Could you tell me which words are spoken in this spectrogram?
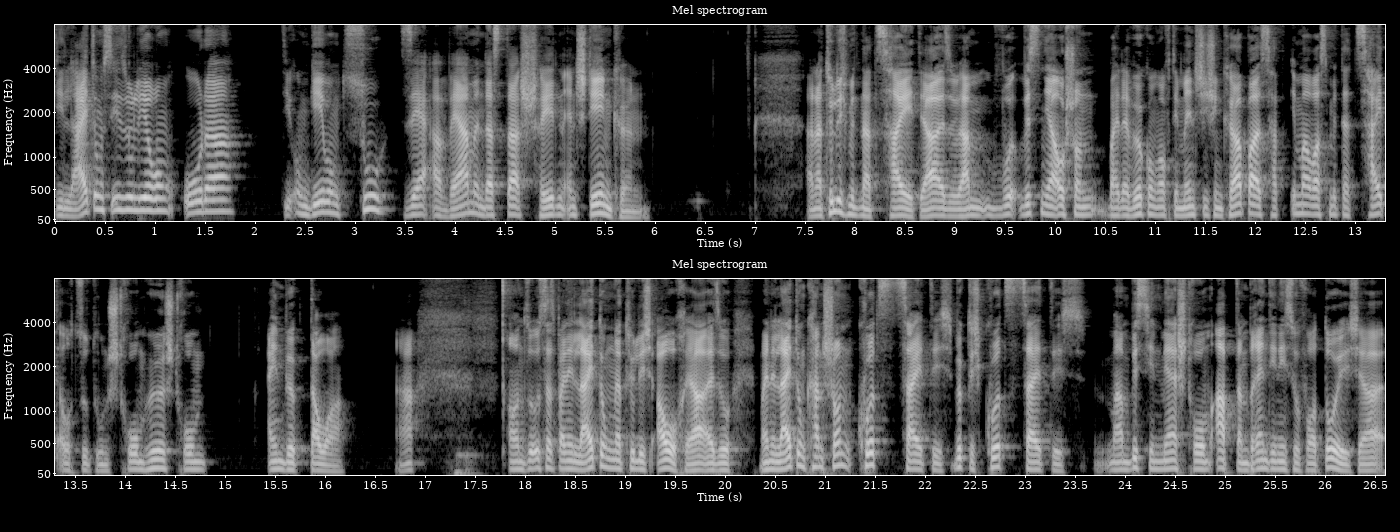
die Leitungsisolierung oder die Umgebung zu sehr erwärmen, dass da Schäden entstehen können. Aber natürlich mit einer Zeit, ja. Also wir haben, wissen ja auch schon bei der Wirkung auf den menschlichen Körper, es hat immer was mit der Zeit auch zu tun. Stromhöhe, Strom-Einwirkdauer. Ja. Und so ist das bei den Leitungen natürlich auch, ja. Also meine Leitung kann schon kurzzeitig, wirklich kurzzeitig, mal ein bisschen mehr Strom ab, dann brennt die nicht sofort durch, ja.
